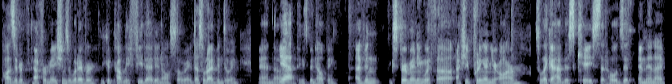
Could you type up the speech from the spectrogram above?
positive affirmations or whatever, you could probably feed that in also, right? That's what I've been doing, and uh, Yeah. I think it's been helping. I've been experimenting with uh, actually putting on your arm. So like I have this case that holds it, and then I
